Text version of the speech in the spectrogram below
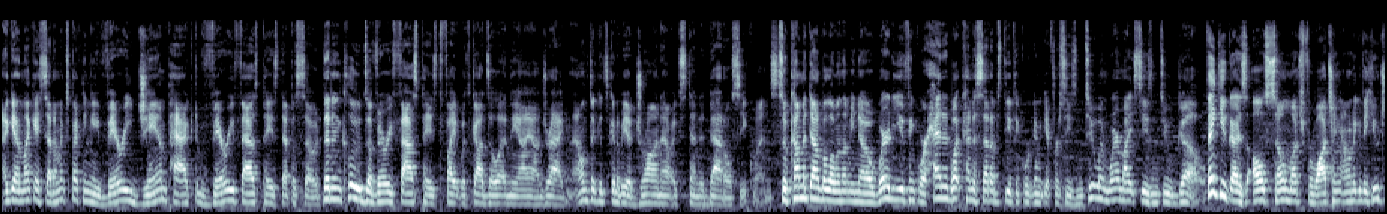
Again, like I said, I'm expecting a very jam-packed, very fast-paced episode that includes a very fast-paced fight with Godzilla and the Ion Dragon. I don't think it's going to be a drawn-out extended battle sequence. So comment down below and let me know where do you think we're headed? What kind of setups do you think we're going to get for season 2 and where might season 2 go? Thank you guys all so much for watching. I want to give a huge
